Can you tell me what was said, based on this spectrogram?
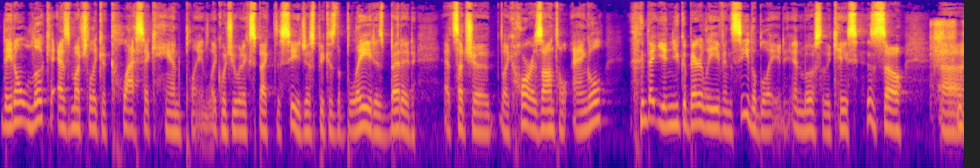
they don't look as much like a classic hand plane, like what you would expect to see, just because the blade is bedded at such a like horizontal angle that you, you could barely even see the blade in most of the cases. So, uh,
